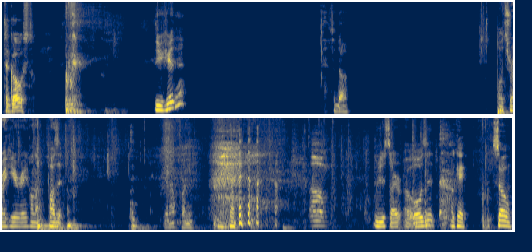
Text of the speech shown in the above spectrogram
It's a ghost. Do you hear that? It's a dog. Oh, it's right here, right? Hold on. Pause it. You're not funny. Um, we just start. Oh, what was it? Okay, so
